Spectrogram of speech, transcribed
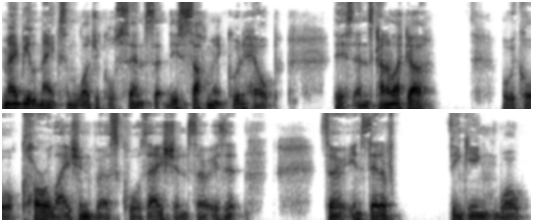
maybe make some logical sense that this supplement could help this. And it's kind of like a, what we call correlation versus causation. So is it, so instead of thinking, well,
